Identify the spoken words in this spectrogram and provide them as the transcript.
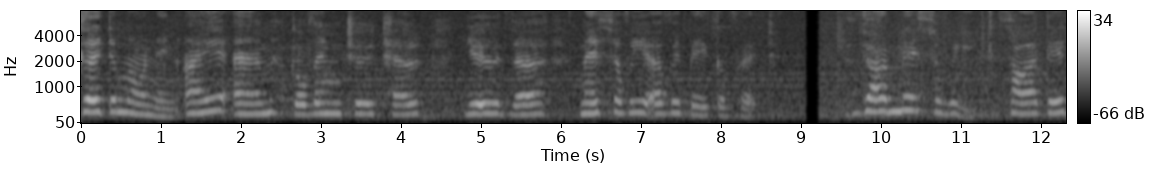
Good morning. I am going to tell you the mystery of Bigfoot. The mystery started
